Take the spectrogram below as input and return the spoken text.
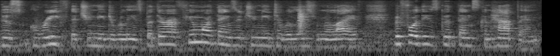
this grief that you need to release. But there are a few more things that you need to release from your life before these good things can happen.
